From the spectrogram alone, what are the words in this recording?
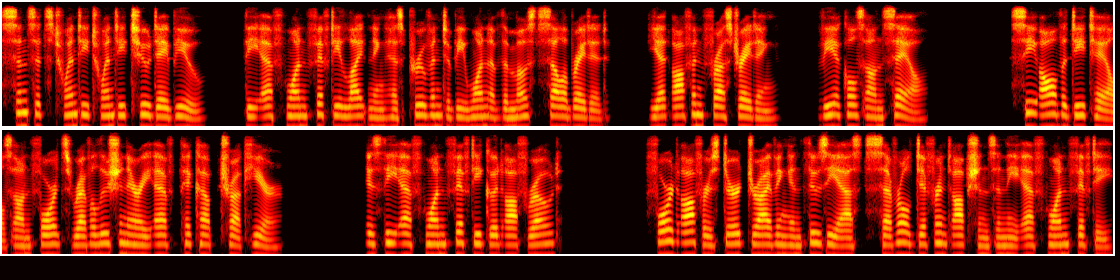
Since its 2022 debut, the F-150 Lightning has proven to be one of the most celebrated, yet often frustrating, vehicles on sale. See all the details on Ford's revolutionary EV pickup truck here. Is the F-150 good off-road? Ford offers dirt driving enthusiasts several different options in the F-150.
